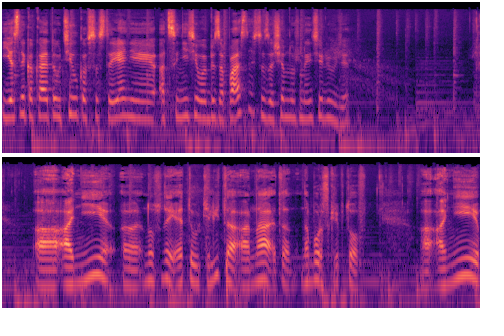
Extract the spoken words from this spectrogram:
Если какая-то утилка в состоянии оценить его безопасность, то зачем нужны эти люди? а, они, а, ну смотри, эта утилита, она, это набор скриптов, а, они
